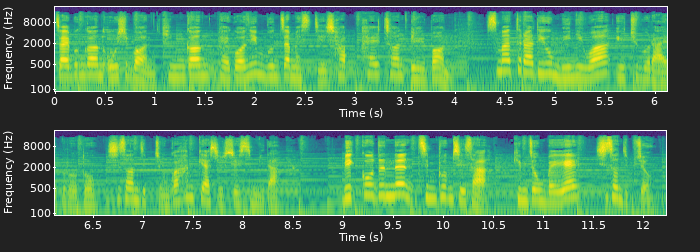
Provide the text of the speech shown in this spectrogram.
짧은 건 50원, 긴 건 100원인 문자 메시지 샵 8001번, 스마트 라디오 미니와 유튜브 라이브로도 시선 집중과 함께 하실 수 있습니다. 믿고 듣는 진품 시사 김종배의 시선 집중.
